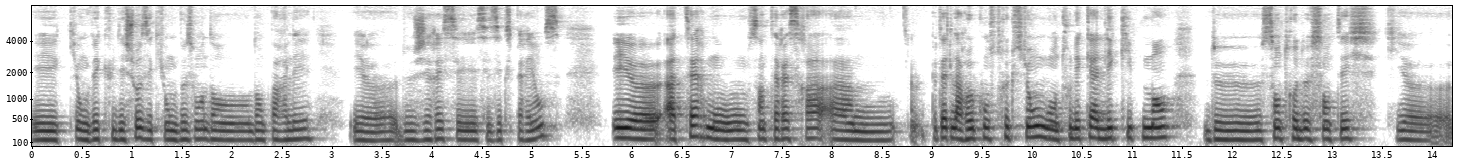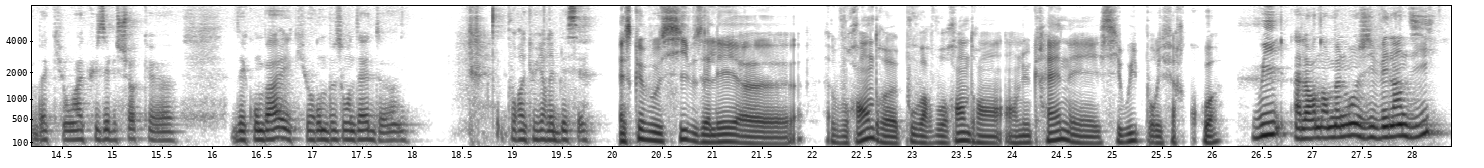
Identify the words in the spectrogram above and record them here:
et qui ont vécu des choses et qui ont besoin d'en parler et de gérer ces expériences. Et euh, à terme, on s'intéressera à euh, peut-être la reconstruction ou en tous les cas l'équipement de centres de santé qui, euh, bah, qui ont accusé le choc euh, des combats et qui auront besoin d'aide euh, pour accueillir les blessés. Est-ce que vous aussi, vous allez vous rendre, pouvoir vous rendre en, en Ukraine? Et si oui, pour y faire quoi? Oui, alors normalement j'y vais lundi.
